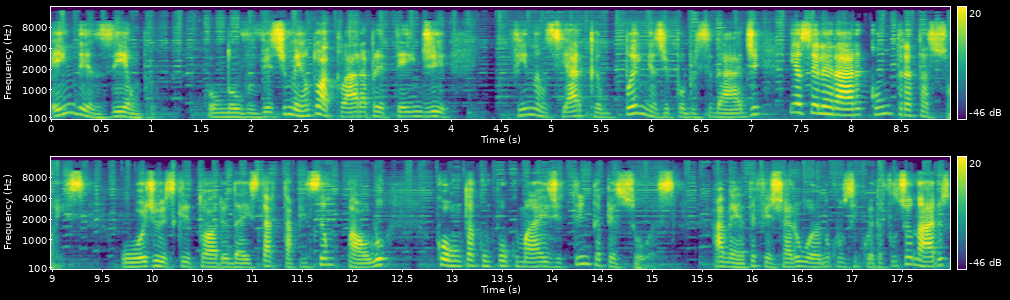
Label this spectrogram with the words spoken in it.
em dezembro. Com o novo investimento, a Clara pretende financiar campanhas de publicidade e acelerar contratações. Hoje, o escritório da startup em São Paulo conta com pouco mais de 30 pessoas. A meta é fechar o ano com 50 funcionários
